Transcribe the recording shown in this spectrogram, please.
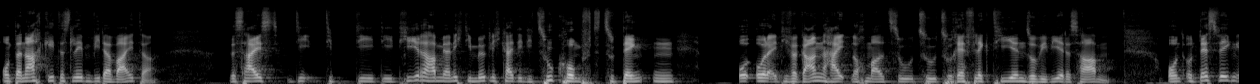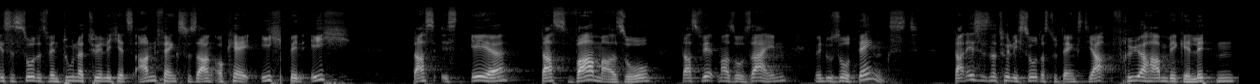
und danach geht das Leben wieder weiter. Das heißt, die, die, die, die Tiere haben ja nicht die Möglichkeit, in die Zukunft zu denken oder in die Vergangenheit nochmal zu, zu, zu reflektieren, so wie wir das haben. Und, und deswegen ist es so, dass wenn du natürlich jetzt anfängst zu sagen, okay, ich bin ich, das ist er, das war mal so, das wird mal so sein, wenn du so denkst, dann ist es natürlich so, dass du denkst, ja, früher haben wir gelitten,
